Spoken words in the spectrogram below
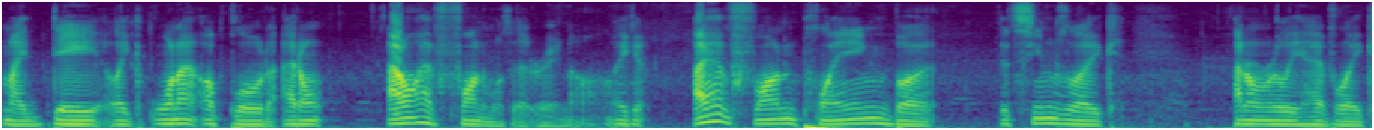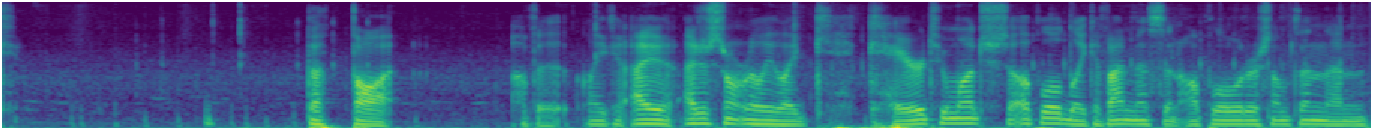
my day like when I upload I don't I don't have fun with it right now. Like I have fun playing but it seems like I don't really have like the thought of it. Like I I just don't really like care too much to upload. Like if I miss an upload or something then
